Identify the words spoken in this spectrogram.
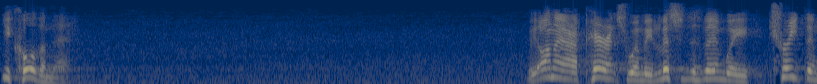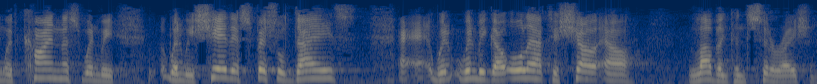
You call them that. We honour our parents when we listen to them, we treat them with kindness when we, when we share their special days, Uh, when, when we go all out to show our love and consideration.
